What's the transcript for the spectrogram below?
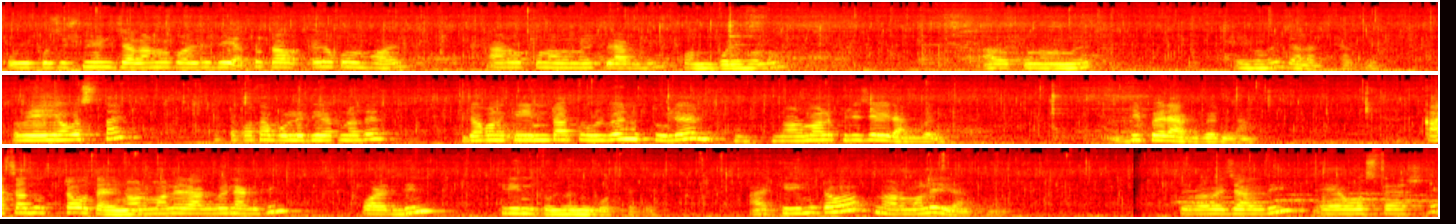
কুড়ি পঁচিশ মিনিট জ্বালানোর পরে যদি এতটা এরকম হয় আরও পনেরো মিনিট লাগবে, কম করে হলো। আরও পনেরো মিনিট এইভাবে জ্বালাতে থাকবে। তবে এই অবস্থায় একটা কথা বলে দিই আপনাদের, যখন ক্রিমটা তুলবেন, তুলে নর্মাল ফ্রিজেই রাখবেন। ডিপে রাখবেন না। কাঁচা দুধটাও তাই, নর্মালে রাখবেন একদিন, পরের দিন ক্রিম তুলবেন উপর থেকে। আর ক্রিমটাও নর্মালেই রাখবেন। তো এভাবে জাল দিই, এই অবস্থায় আসলে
